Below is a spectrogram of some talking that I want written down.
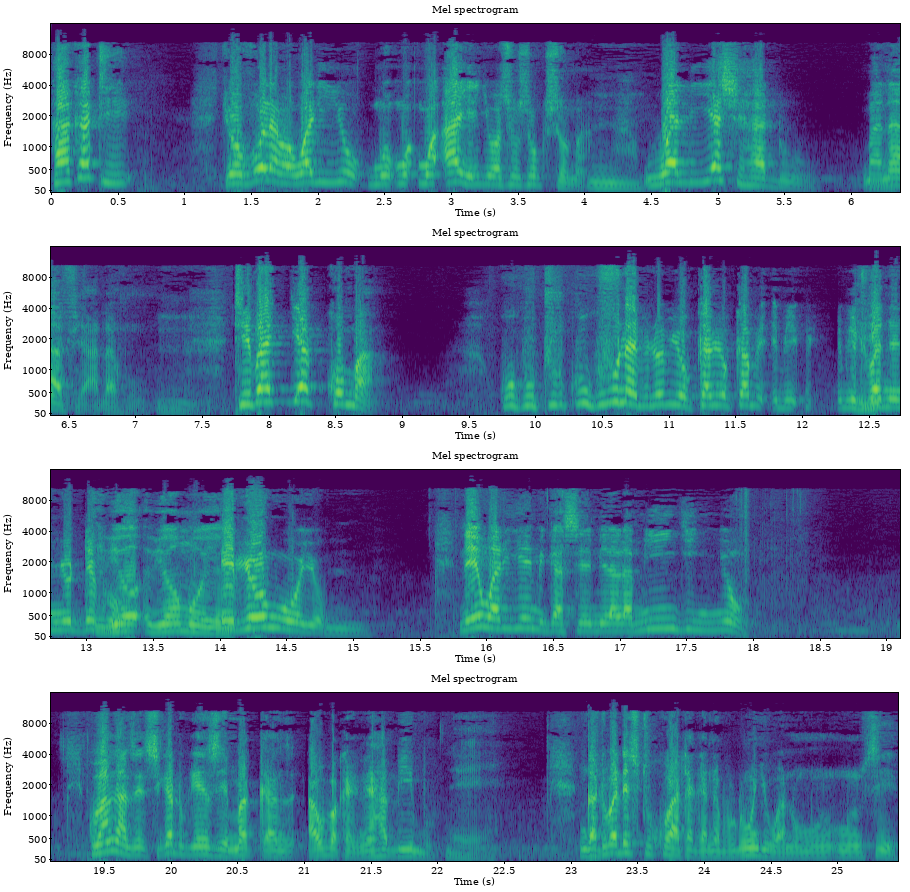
kakati kyova olaba waliyo mu- aya eri gye wasoose okusoma waliyashhadu manafia lahum. Tibajja kukoma ku kutu- ku kufuna bino byokka byokka bye- bye- byetubanyonyoddeko Ebyo- ebyomwoyo. Ebyomwoyo. Naye waliyo emigaso emirala mingi nnyo. Kubanga nze siga tugenze emakka abubakari ne habibu. Eh, nga tubadde situkwatagana bulungi wano mu nsi.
